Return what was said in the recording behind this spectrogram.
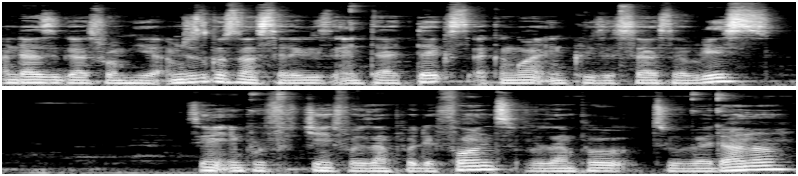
And that's guys from here. I'm just going to select this entire text. I can go and increase the size of this. So input change, for example, the font, for example, to Verdana.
